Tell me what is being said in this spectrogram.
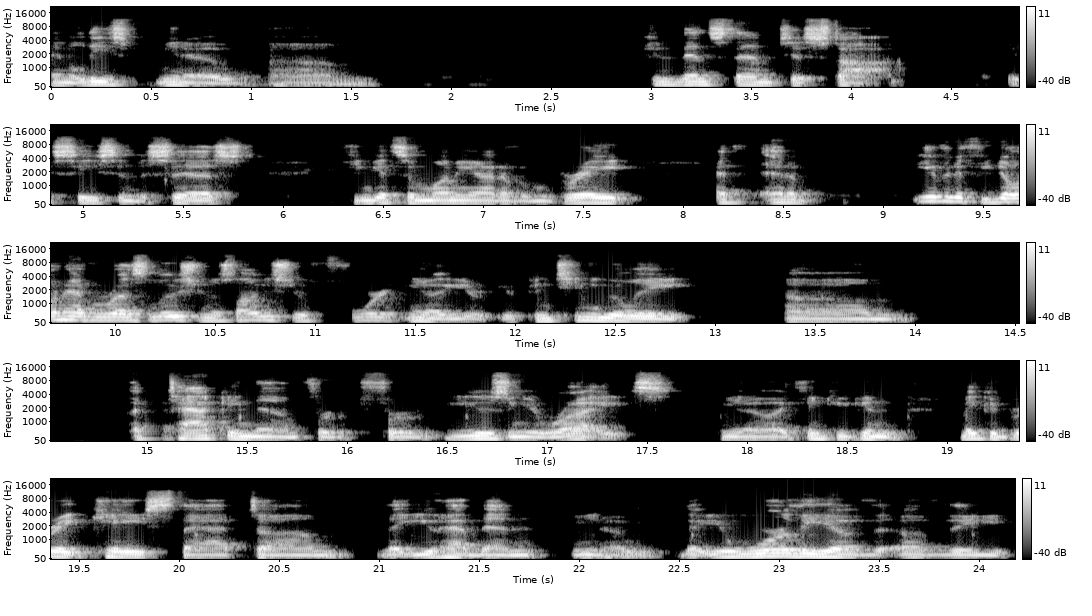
and at least, you know, um, convince them to stop, cease and desist. If you can get some money out of them, great. At, at a, even if you don't have a resolution, as long as you're for, you know, you're, you're continually um, attacking them for for using your rights. You know, I think you can make a great case that um, that you have been, you know, that you're worthy of of the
